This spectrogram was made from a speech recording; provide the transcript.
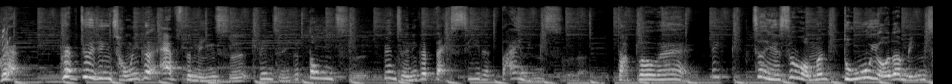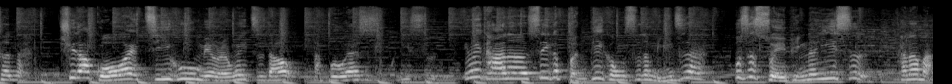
，rap Grab 就已经从一个 App 的名词变成一个动词，变成一个 taxi 的代名词了。Double 哎，这也是我们独有的名称啊！去到国外，几乎没有人会知道 Double A 是什么意思，因为它呢是一个本地公司的名字啊，不是水平的意思，看到吗？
